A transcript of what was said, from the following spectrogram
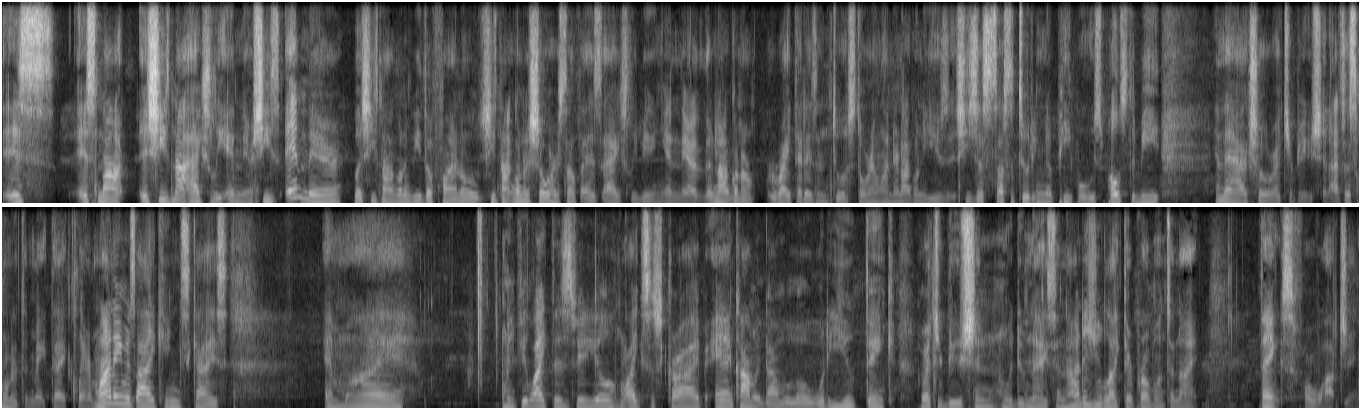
it's it's not she's not actually in there. She's in there but she's not going to be the final she's not going to show herself as actually being in there. They're not going to write that as into a storyline. They're not going to use it. She's just substituting the people who's supposed to be in the actual retribution. I just wanted to make that clear. My name is IKingSkice. And my if you like this video like subscribe and comment down below what do you think retribution would do next? And how did you like their promo tonight? Thanks for watching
